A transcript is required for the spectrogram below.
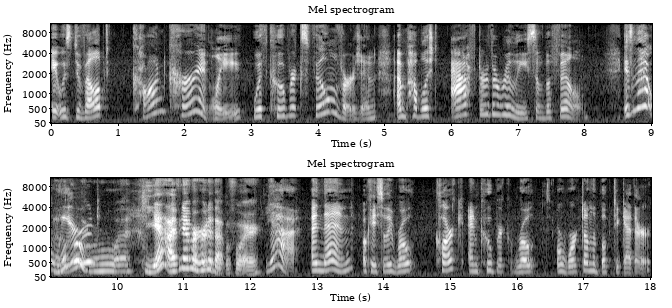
It was developed concurrently with Kubrick's film version and published after the release of the film. Isn't that weird? Oh. Yeah, I've never heard of that before. Yeah. And then, okay, so they wrote, Clarke and Kubrick wrote or worked on the book together,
